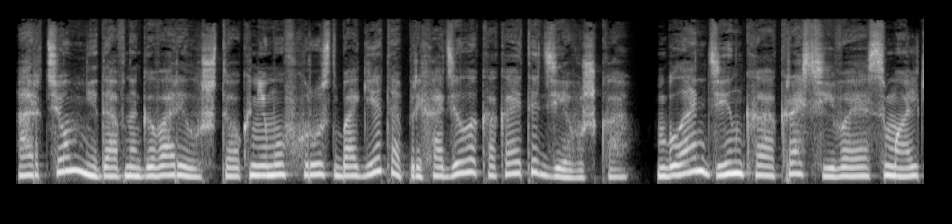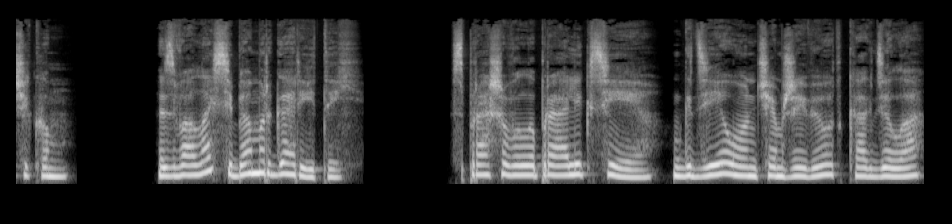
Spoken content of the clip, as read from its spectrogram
Артём недавно говорил, что к нему в хруст багета приходила какая-то девушка. Блондинка, красивая, с мальчиком. Звала себя Маргаритой. Спрашивала про Алексея, где он, чем живет, как дела.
